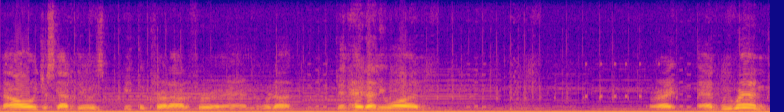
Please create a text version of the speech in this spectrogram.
Now all we just gotta do is beat the crud out of her, and we're done. Didn't hit anyone! Alright, and we win!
